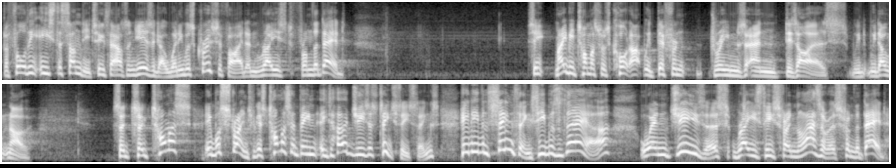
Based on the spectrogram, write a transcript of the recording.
before the Easter Sunday 2,000 years ago, when he was crucified and raised from the dead. See, maybe Thomas was caught up with different dreams and desires. We, we don't know. So, so Thomas, it was strange because Thomas had been, he'd heard Jesus teach these things. He'd even seen things. He was there when Jesus raised his friend Lazarus from the dead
